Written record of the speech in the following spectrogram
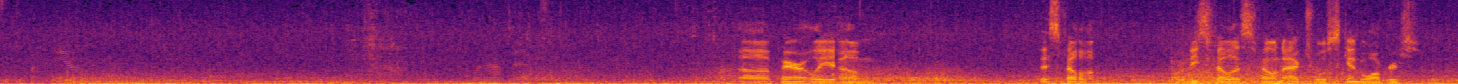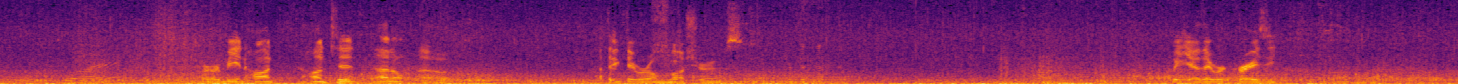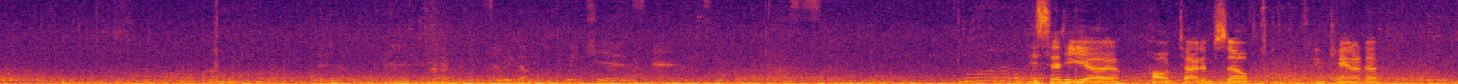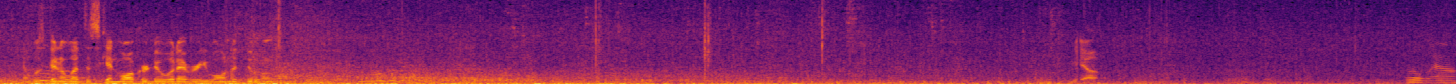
Sit your butt down. What happened? Uh, apparently, um, this fella or these fellas found actual skinwalkers What? or being haunt haunted. I don't know. I think they were on mushrooms. But yeah, they were crazy. He said he uh, hogtied himself in Canada and was gonna let the skinwalker do whatever he wanted to him. Yeah, Oh wow!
